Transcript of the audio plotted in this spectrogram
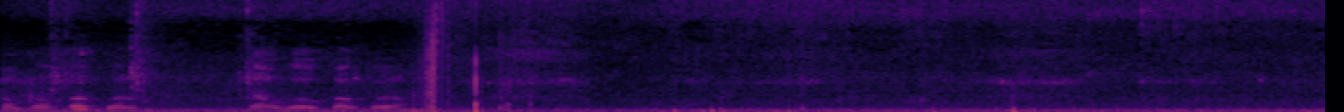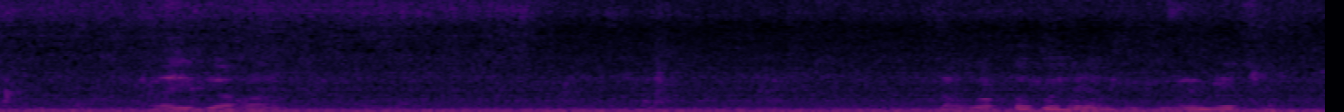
Don't go fuck with him. Don't go fuck with him. There you go, honey. Don't go fuck with him.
